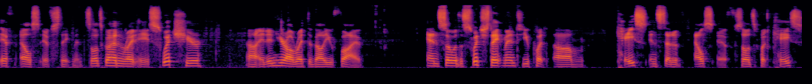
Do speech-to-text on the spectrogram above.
if-else if statement. So let's go ahead and write a switch here. Uh, and in here, I'll write the value 5. And so with the switch statement, you put um, case instead of else if. So let's put case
